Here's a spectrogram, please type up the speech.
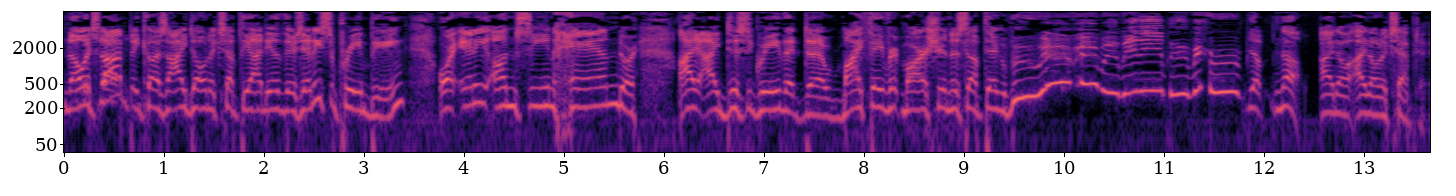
No, it's not, because I don't accept the idea that there's any supreme being or any unseen hand, or I, I disagree that uh, my favorite Martian is up there. No, I don't. I don't accept it.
